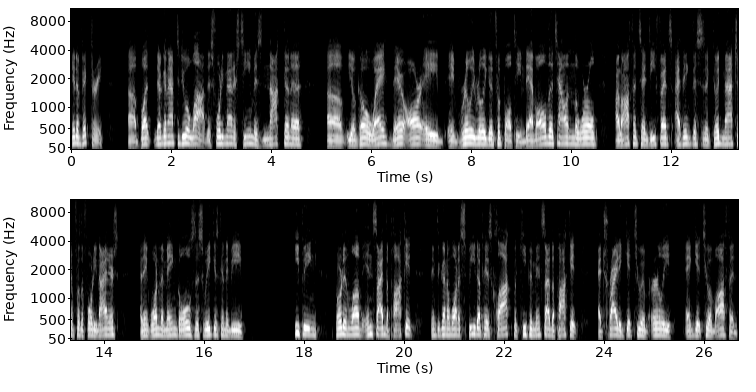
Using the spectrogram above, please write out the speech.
get a victory. Uh, but they're going to have to do a lot. This 49ers team is not going to uh, you know, go away. They are a, a really, really good football team. They have all the talent in the world on offense and defense. I think this is a good matchup for the 49ers. I think one of the main goals this week is going to be keeping Jordan Love inside the pocket. I think they're going to want to speed up his clock, but keep him inside the pocket and try to get to him early and get to him often.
